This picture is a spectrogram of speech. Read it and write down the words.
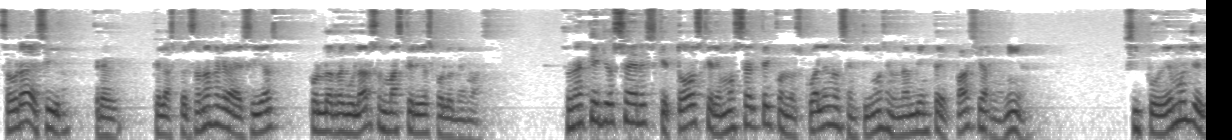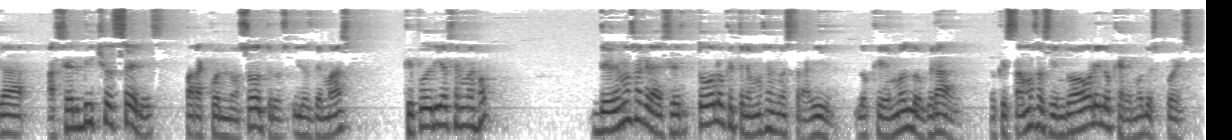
Sobra decir, creo, que las personas agradecidas por lo regular son más queridas por los demás. Son aquellos seres que todos queremos cerca y con los cuales nos sentimos en un ambiente de paz y armonía. Si podemos llegar a ser dichos seres para con nosotros y los demás, ¿qué podría ser mejor? Debemos agradecer todo lo que tenemos en nuestra vida, lo que hemos logrado, lo que estamos haciendo ahora y lo que haremos después.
